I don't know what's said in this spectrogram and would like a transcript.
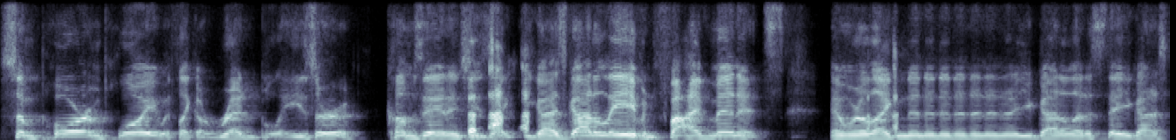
some poor employee with like a red blazer comes in and she's like, You guys gotta leave in five minutes. And we're like, no, no, no, no, no, no, no, you gotta let us stay. You gotta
